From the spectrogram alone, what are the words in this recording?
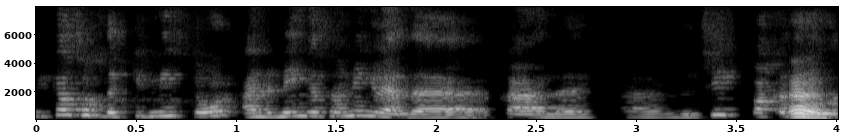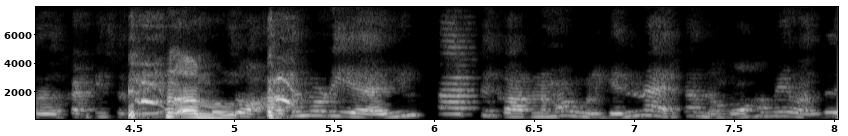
because of the kidney stone and நீங்க சொன்னீங்களே அந்த அந்த சீக். பக்கத்துல ஒரு கட்டி சொன்னீங்க. அதனுடைய இம்பாக்ட் காரணமா உங்களுக்கு என்ன ஆயிருக்கு? அந்த முகமே வந்து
